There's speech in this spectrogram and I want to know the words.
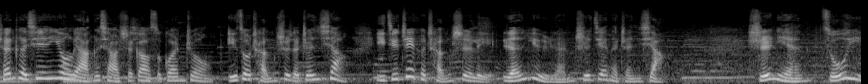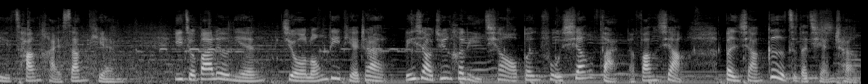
陈可辛用两个小时告诉观众一座城市的真相，以及这个城市里人与人之间的真相。十年足以沧海桑田，一九八六年，九龙地铁站，李小军和李翘奔赴相反的方向，奔向各自的前程。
